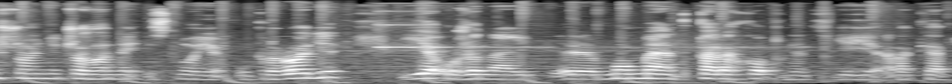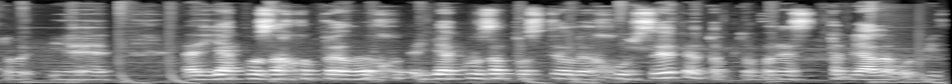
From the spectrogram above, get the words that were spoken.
якіснішого нічого не існує у природі. Є уже навіть е, момент перехоплення цієї ракети, е, яку захопили яку запустили хусити, тобто вони стріляли у бік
